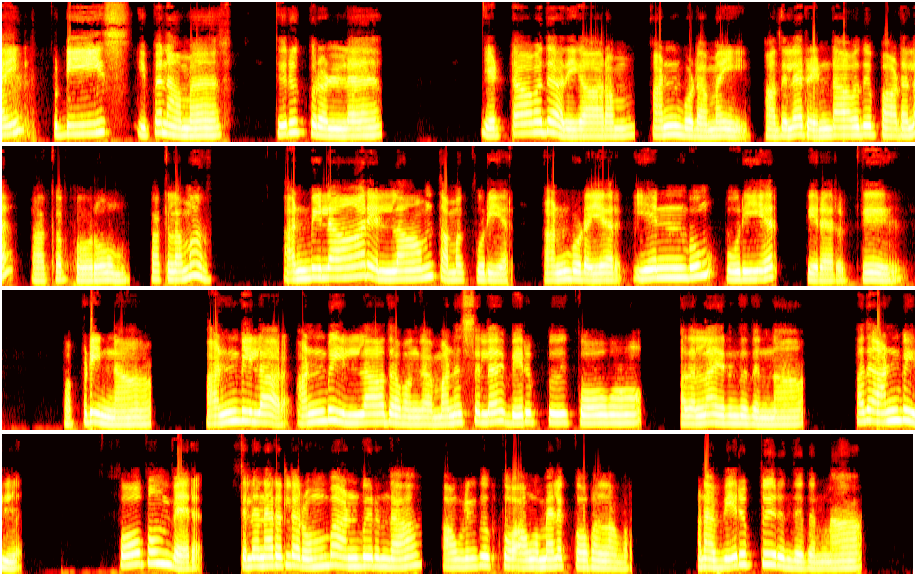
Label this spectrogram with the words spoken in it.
Hi குட்டீஸ். இப்ப நாம திருக்குறள்ல எட்டாவது அதிகாரம் அன்புடைமை. அதுல ரெண்டாவது பாடலை பார்க்க போறோம். பார்க்கலாமா? அன்பிலார் எல்லாம் தமக்குரியர் அன்புடையர் என்பும் உரியர் பிறருக்கு. அப்படின்னா அன்பிலார் அன்பு இல்லாதவங்க மனசுல வெறுப்பு கோபம் அதெல்லாம் இருந்ததுன்னா அது அன்பு இல்லை. கோபம் வேற. சில நேரத்துல ரொம்ப அன்பு இருந்தா அவங்களுக்கு கோ- அவங்க மேல கோபம்லாம் வரும். ஆனா வெறுப்பு இருந்ததுன்னா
